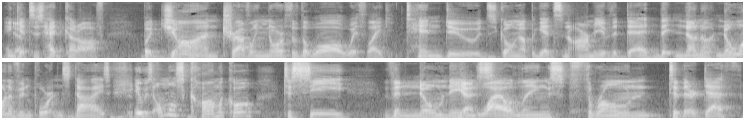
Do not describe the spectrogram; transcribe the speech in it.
and Yep. gets his head cut off. But Jon traveling north of the wall with like ten dudes going up against an army of the dead, that none, no one of importance dies. It was almost comical to see the no-name Yes. wildlings thrown to their death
